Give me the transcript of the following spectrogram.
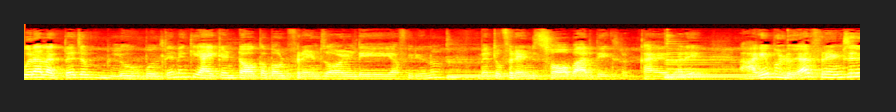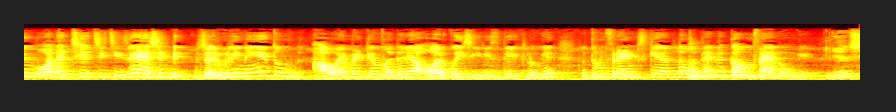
बुरा लगता है जब लोग बोलते हैं ना कि I can talk about friends all day या फिर यू नो मैं तो फ्रेंड्स सौ बार देख रखा है। अरे आगे बढ़ो यार फ्रेंड्स से भी बहुत अच्छी अच्छी चीज़ें हैं ऐसे ज़रूरी नहीं है तुम how I met your mother या और कोई सीरीज़ देख लोगे तो तुम फ्रेंड्स के मतलब होता है ना कम फ़ैन होंगे। यस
